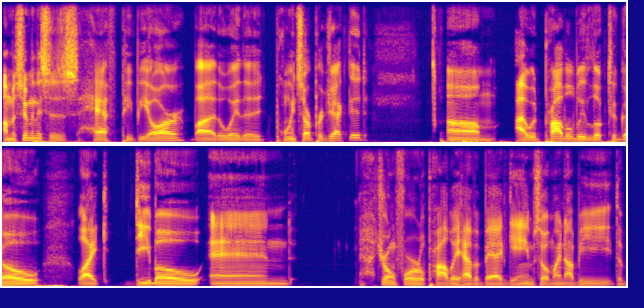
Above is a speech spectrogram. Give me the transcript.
I'm assuming this is half PPR by the way the points are projected. Um, I would probably look to go like Deebo and Jerome Ford will probably have a bad game, so it might not be the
